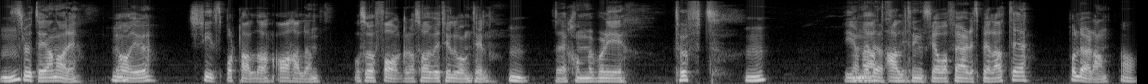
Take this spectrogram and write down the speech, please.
Mm. Slutet av januari. Vi Mm. har ju Kils sporthall då, A-hallen. Och så Fagerås har vi tillgång till. Mm. Så det kommer bli tufft. Mm. I och med att löser vi. allting ska vara färdigspelat till, på lördagen. Ja.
